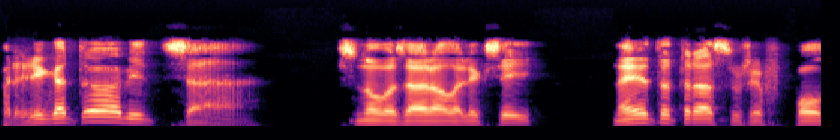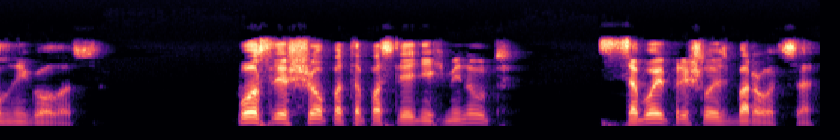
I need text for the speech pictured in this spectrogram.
«Приготовиться!» — снова заорал Алексей, на этот раз уже в полный голос. После шепота последних минут с собой пришлось бороться,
